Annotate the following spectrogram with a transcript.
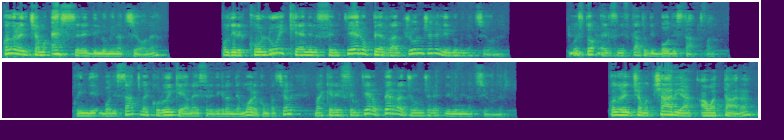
Quando noi diciamo essere d'illuminazione, vuol dire colui che è nel sentiero per raggiungere l'illuminazione. Questo è il significato di Bodhisattva. Quindi Bodhisattva è colui che è un essere di grande amore e compassione, ma che è nel sentiero per raggiungere l'illuminazione. Quando noi diciamo Charya Avatara,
